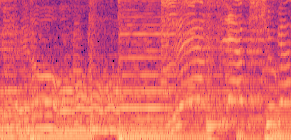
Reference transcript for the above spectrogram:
getting on. Let's love sugar.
